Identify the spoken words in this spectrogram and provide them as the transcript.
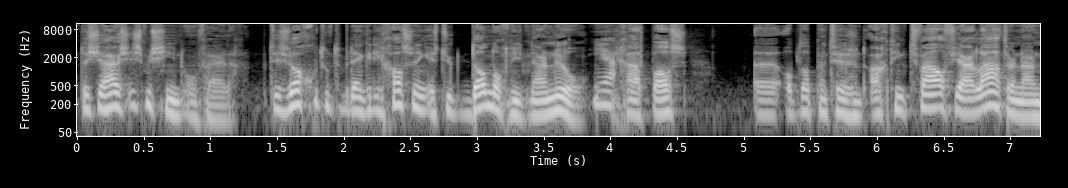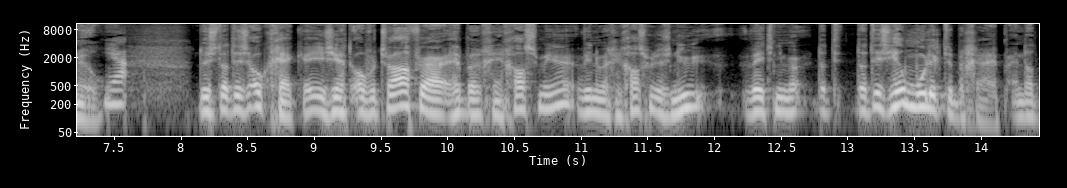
Dus je huis is misschien niet onveilig. Het is wel goed om te bedenken, die gaswinning is natuurlijk dan nog niet naar nul. Ja. Die gaat pas eh, op dat moment 2018, 12 jaar later naar nul. Ja, Dus dat is ook gek. Hè? Je zegt over twaalf jaar hebben we geen gas meer, winnen we geen gas meer. Dus nu weten we niet meer. Dat, dat is heel moeilijk te begrijpen. En dat,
